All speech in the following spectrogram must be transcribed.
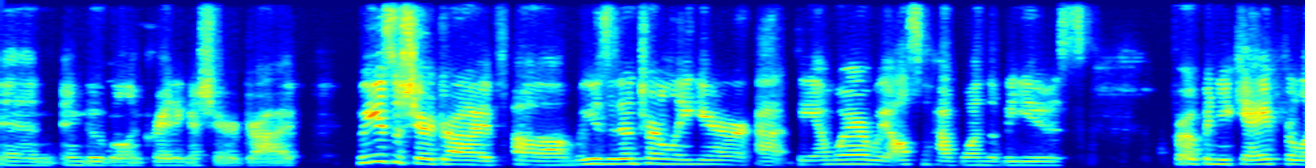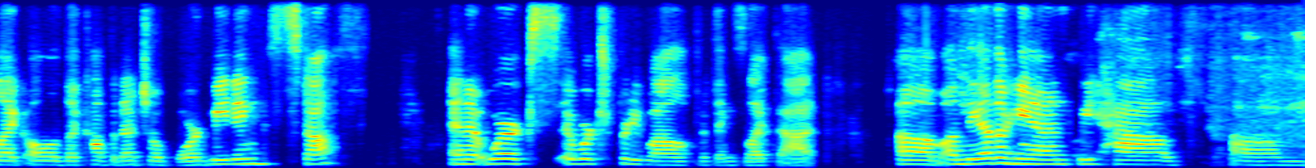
in, in Google and creating a shared drive. We use a shared drive. Um, we use it internally here at VMware. We also have one that we use for OpenUK for like all of the confidential board meeting stuff. And it works, it works pretty well for things like that. Um, on the other hand, we have, um,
